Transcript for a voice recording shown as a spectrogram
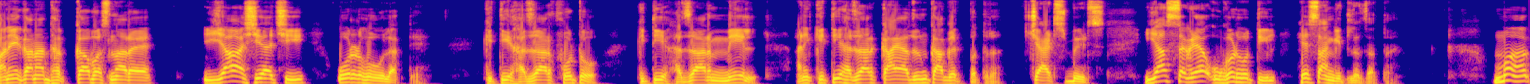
अनेकांना धक्का बसणार आहे. या आशयाची ओरड होऊ लागते. किती हजार फोटो किती हजार मेल आणि किती हजार काय अजून कागदपत्र चॅट्स बिट्स या सगळ्या उघड होतील हे सांगितलं जातं. मग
